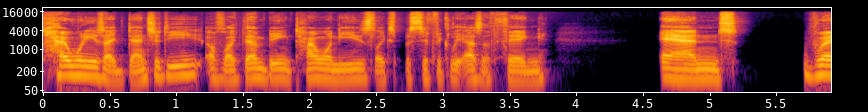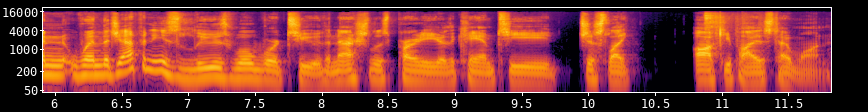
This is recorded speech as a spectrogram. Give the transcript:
Taiwanese identity of like them being Taiwanese, like specifically as a thing. And when when the Japanese lose World War II, the Nationalist Party or the KMT just like occupies Taiwan.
